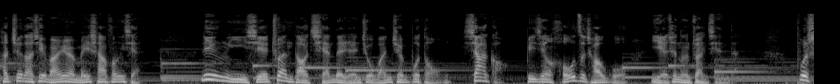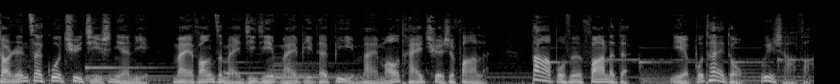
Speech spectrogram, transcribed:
他知道这玩意儿没啥风险。另一些赚到钱的人就完全不懂，瞎搞。毕竟猴子炒股也是能赚钱的。不少人在过去几十年里买房子、买基金、买比特币、买茅台，确实发了。大部分发了的也不太懂为啥发。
